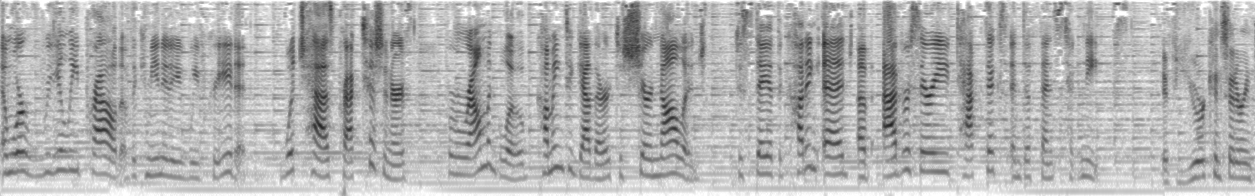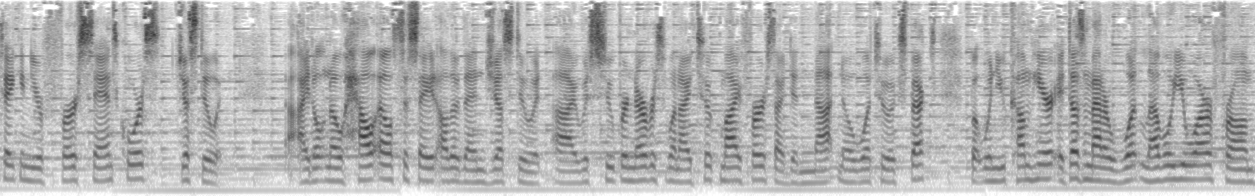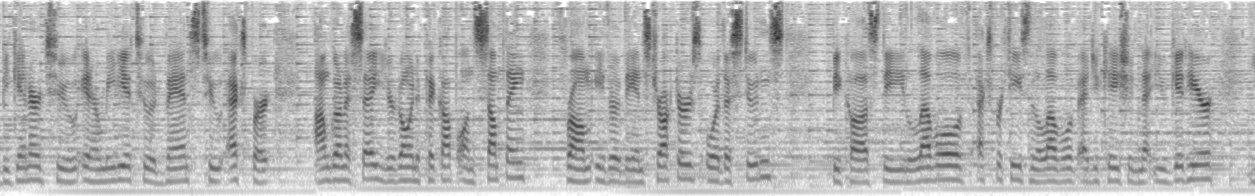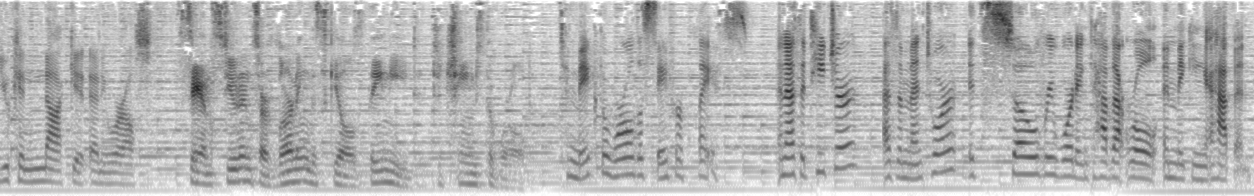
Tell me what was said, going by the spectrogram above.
And we're really proud of the community we've created, which has practitioners from around the globe coming together to share knowledge to stay at the cutting edge of adversary tactics and defense techniques. If you're considering taking your first SANS course, just do it. I don't know how else to say it other than just do it. I was super nervous when I took my first. I did not know what to expect. But when you come here, it doesn't matter what level you are from beginner to intermediate to advanced to expert. I'm going to say you're going to pick up on something from either the instructors or the students because the level of expertise and the level of education that you get here, you cannot get anywhere else. SANS students are learning the skills they need to change the world. To make the world a safer place. And as a teacher, as a mentor, it's so rewarding to have that role in making it happen.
